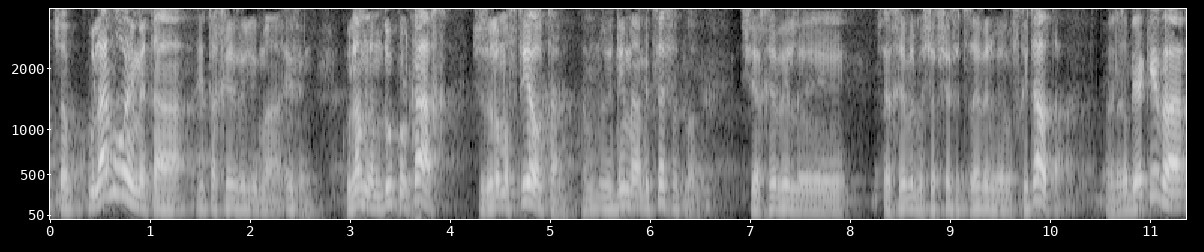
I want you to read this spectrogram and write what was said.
עכשיו, כולם רואים את, ה, את החבל עם האבן. כולם למדו כל כך, שזה לא מפתיע אותם. אנחנו יודעים מהבית ספר כבר, שהחבל, אה, שהחבל משפשף את האבן ומפחיתה אותה. אבל רבי עקיבא,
